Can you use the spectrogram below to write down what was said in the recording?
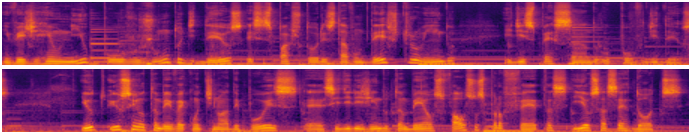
Em vez de reunir o povo junto de Deus, esses pastores estavam destruindo e dispersando o povo de Deus. E o, e o Senhor também vai continuar depois é, se dirigindo também aos falsos profetas e aos sacerdotes.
